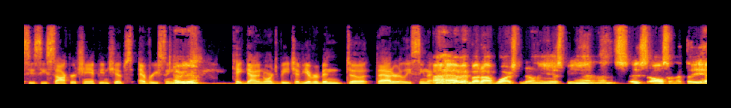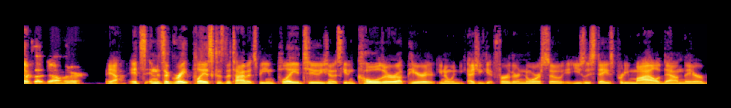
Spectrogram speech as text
sec soccer championships every single Oh, yeah. take down in orange beach have you ever been to that or at least seen that I haven't, but I've watched it on ESPN, and it's, it's awesome that they have that down there. Yeah, it's and it's a great place because the time it's being played too, you know, it's getting colder up here. You know, when as you get further north, so it usually stays pretty mild down there,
